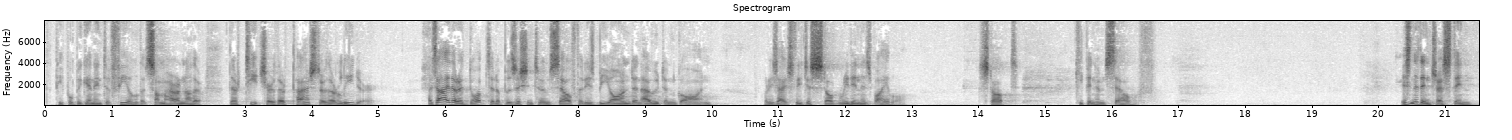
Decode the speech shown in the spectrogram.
The people beginning to feel that somehow or another their teacher, their pastor, their leader has either adopted a position to himself that is beyond and out and gone or he's actually just stopped reading his Bible, stopped keeping himself. Isn't it interesting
